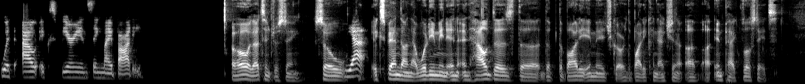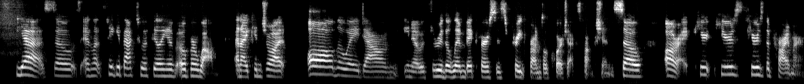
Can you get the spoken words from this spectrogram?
without experiencing my body. Oh, that's interesting. So yeah, expand on that. What do you mean? And, and how does the, the, the body image or the body connection of uh, impact flow states? Yeah. So, and let's take it back to a feeling of overwhelm. And I can draw it all the way down, you know, through the limbic versus prefrontal cortex function. So, all right, here, here's here's the primer.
